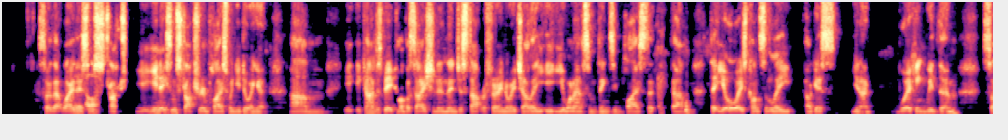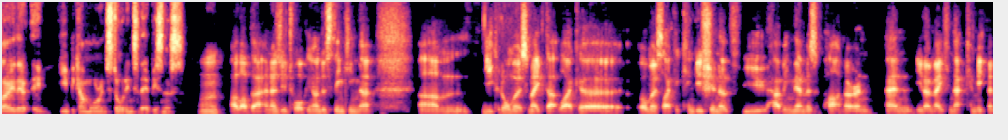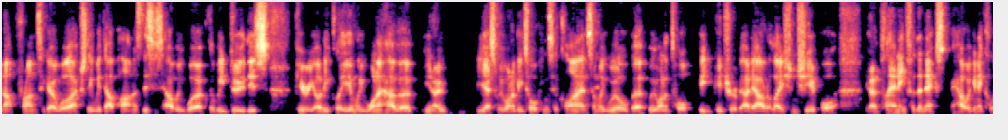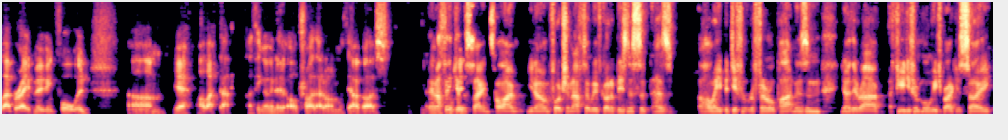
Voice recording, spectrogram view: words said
So that way, yeah. there's some structure. You, need some structure in place when you're doing it. Um, it, it can't mm. just be a conversation and then just start referring to each other. You, you want to have some things in place that um, that you're always constantly, I guess, you know, working with them, so that it, you become more installed into their business. Mm, I love that. And as you're talking, I'm just thinking that um, you could almost make that like a almost like a condition of you having them as a partner and and you know making that commitment up front to go well actually with our partners this is how we work that we do this periodically and we want to have a you know yes we want to be talking to clients and we will but we want to talk big picture about our relationship or you know planning for the next how we're going to collaborate moving forward um, yeah, I like that. I think I'm gonna I'll try that on with our guys. And I think at the same time, you know, I'm fortunate enough that we've got a business that has a whole heap of different referral partners, and you know, there are a few different mortgage brokers. So,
